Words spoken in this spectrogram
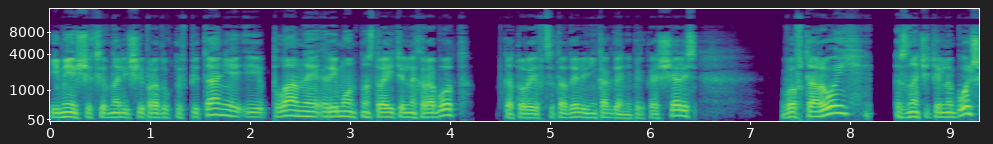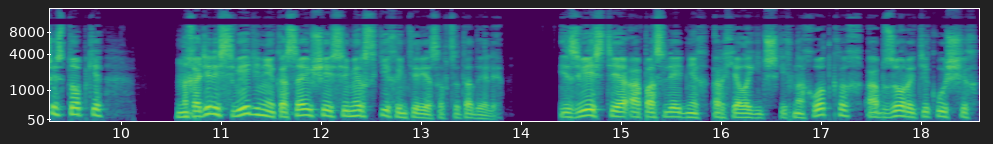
имеющихся в наличии продуктов питания и планы ремонтно-строительных работ, которые в цитадели никогда не прекращались. Во второй значительно большей стопке находились сведения, касающиеся мирских интересов цитадели. Известия о последних археологических находках, обзоры текущих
